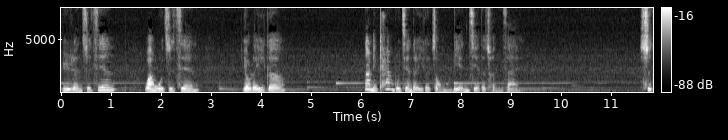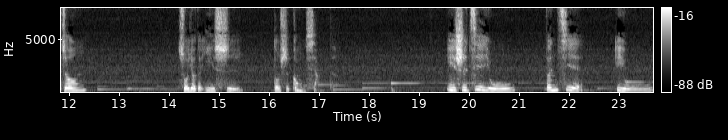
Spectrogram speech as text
与人之间、万物之间，有了一个让你看不见的一个种连结的存在，始终所有的意识都是共享的，意识既无分界，亦无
